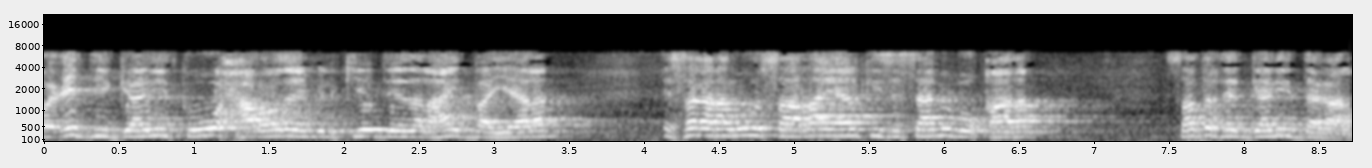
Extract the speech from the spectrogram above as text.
oo ciddii gaadiidku uu xarooday milkiyadeeda lahayd baa yeelan. Isagana wuu saaraaye halkiisa saami buu qaadan. Saa darteed gaadiid dagaal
